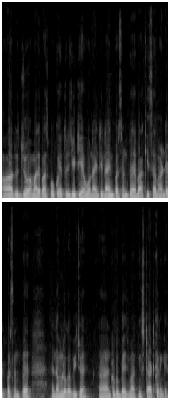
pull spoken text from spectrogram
और जो हमारे पास पोको एफ़ थ्री जी है, वो नाइन्टी नाइन परसेंट पे है, बाकी सब हंड्रेड परसेंट पे है। एंड हम लोग अभी जो है टू टू बेंच मार्किंग स्टार्ट करेंगे।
